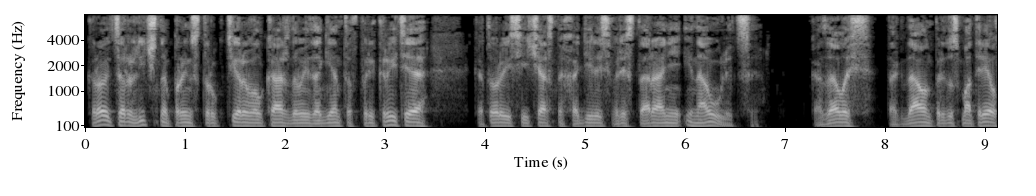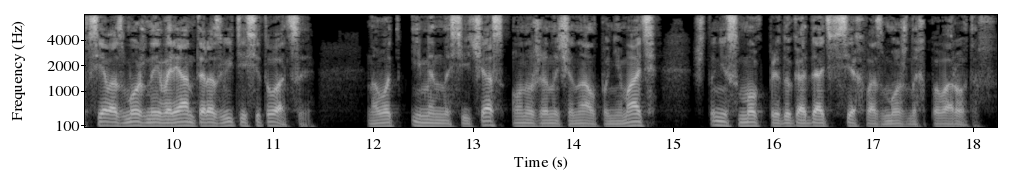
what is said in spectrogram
Кройцер лично проинструктировал каждого из агентов прикрытия, которые сейчас находились в ресторане и на улице. Казалось, тогда он предусмотрел все возможные варианты развития ситуации. Но вот именно сейчас он уже начинал понимать, что не смог предугадать всех возможных поворотов.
